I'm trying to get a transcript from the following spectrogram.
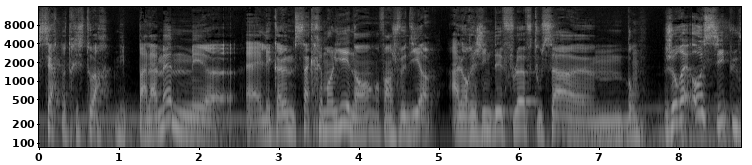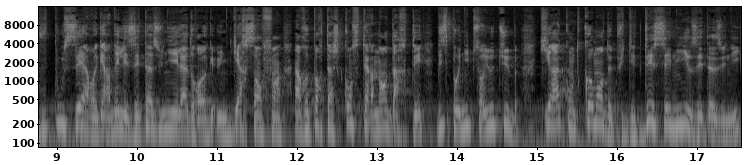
Certes, notre histoire n'est pas la même, mais euh, elle est quand même sacrément liée, non? Enfin, je veux dire, à l'origine des fleuves, tout ça, euh, bon. J'aurais aussi pu vous pousser à regarder Les États-Unis et la drogue, une guerre sans fin, un reportage consternant d'Arte disponible sur YouTube, qui raconte comment depuis des décennies aux États-Unis,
